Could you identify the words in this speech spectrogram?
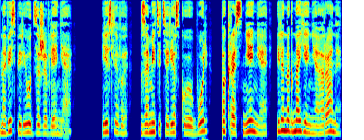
на весь период заживления. Если вы заметите резкую боль, покраснение или нагноение раны,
